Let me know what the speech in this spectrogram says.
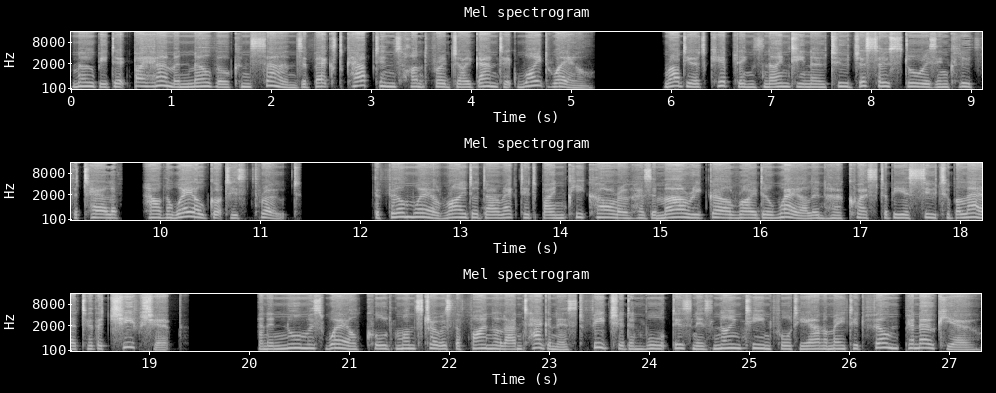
Moby Dick by Herman Melville concerns a vexed captain's hunt for a gigantic white whale. Rudyard Kipling's 1902 Just So Stories includes the tale of how the whale got his throat. The film Whale Rider directed by Niki Caro has a Maori girl ride a whale in her quest to be a suitable heir to the chiefship. An enormous whale called Monstro is the final antagonist featured in Walt Disney's 1940 animated film Pinocchio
